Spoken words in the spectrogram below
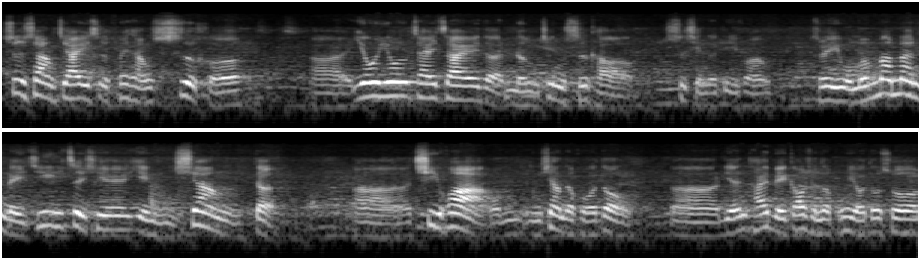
事实上，嘉义是非常适合。呃，悠悠哉哉的冷静思考事情的地方，所以我们慢慢累积这些影像的啊气化，我们影像的活动，呃，连台北、高雄的朋友都说，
